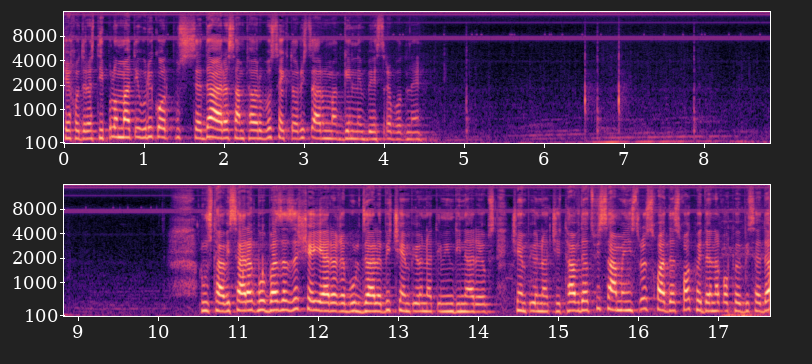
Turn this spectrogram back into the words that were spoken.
შეხვედრას დიპლომატიური კორპუსისა და არასამთავრობო სექტორის წარმომადგენლები ესწრებოდნენ. რუსთავის არაგბო ბაზაზე შეიარაღებული ძალების ჩემპიონატი მიმდინარეობს. ჩემპიონატში თავდაცვის სამინისტროს სხვადასხვა ქვედანაყოფებისა და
